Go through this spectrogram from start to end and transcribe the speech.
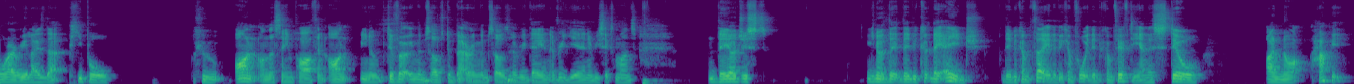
more I realize that people who aren't on the same path and aren't, you know, devoting themselves to bettering themselves every day and every year and every six months, they are just, you know, they, they become they age. They become 30, they become 40, they become 50, and they still are not happy.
